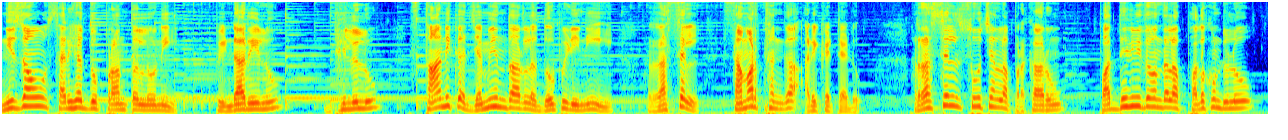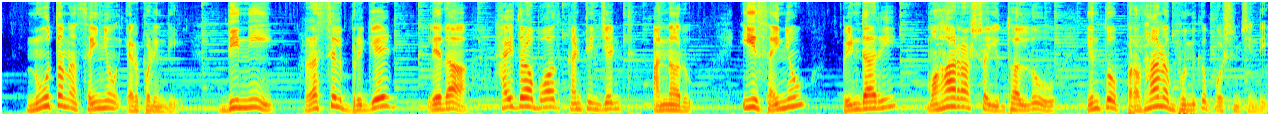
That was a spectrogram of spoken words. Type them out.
నిజాం సరిహద్దు ప్రాంతంలోని పిండారీలు భిల్లులు స్థానిక జమీందారుల దోపిడీని రసెల్ సమర్థంగా అరికట్టాడు. రసెల్ సూచనల ప్రకారం పద్దెనిమిది వందల పదకొండులో నూతన సైన్యం ఏర్పడింది. దీన్ని రస్సెల్ బ్రిగేడ్ లేదా హైదరాబాద్ కంటింజెంట్ అన్నారు. ఈ సైన్యం పిండారి మహారాష్ట్ర యుద్ధాల్లో ఎంతో ప్రధాన భూమిక పోషించింది.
